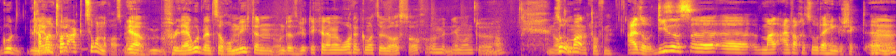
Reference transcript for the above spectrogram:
Gut, Kann man tolle Aktionen rausmachen. Ja, Leergut, wenn es da rumliegt dann, und das wirklich keiner mehr braucht, dann kann man es durchaus auch mitnehmen und äh, in So. Automaten stopfen. Also, dieses äh, äh, mal einfach so dahingeschickt, äh,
